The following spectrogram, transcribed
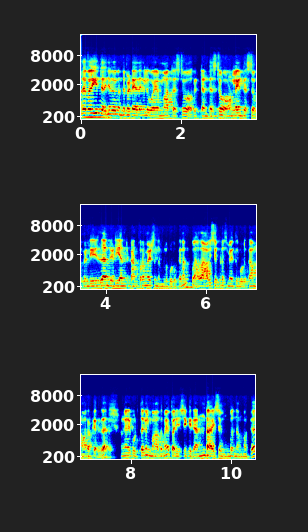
അതേപോലെ ഈ തെരഞ്ഞെടുപ്പ് ബന്ധപ്പെട്ട ഏതെങ്കിലും ഒ എം ആർ ടെസ്റ്റോ റിട്ടേൺ ടെസ്റ്റോ ഓൺലൈൻ ടെസ്റ്റോ ഒക്കെ ഉണ്ട്. എഴുതാൻ റെഡി ചെയ്യാൻ കൺഫർമേഷൻ നമ്മൾ കൊടുക്കണം. അത് ആവശ്യപ്പെടുന്ന സമയത്ത് കൊടുക്കാൻ മറക്കരുത്. അങ്ങനെ കൊടുത്തെങ്കിൽ മാത്രമേ പരീക്ഷയ്ക്ക് രണ്ടാഴ്ച മുമ്പ് നമുക്ക്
